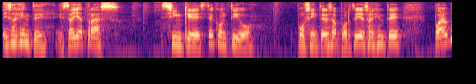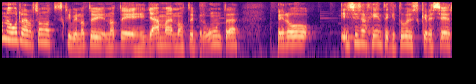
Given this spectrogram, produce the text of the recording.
esa gente está ahí atrás sin que esté contigo, pues se interesa por ti. Esa gente por alguna otra razón no te escribe, no te, no te llama, no te pregunta, pero es esa gente que tú ves crecer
